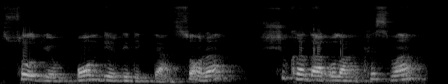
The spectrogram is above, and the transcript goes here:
sodyum 11 dedikten sonra şu kadar olan kısma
